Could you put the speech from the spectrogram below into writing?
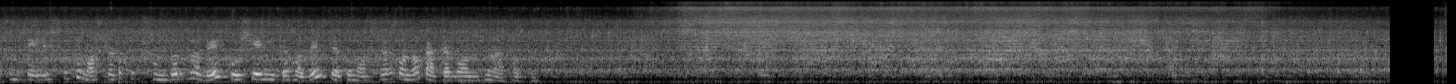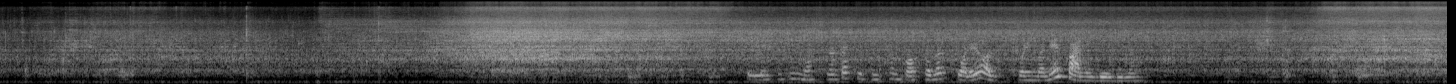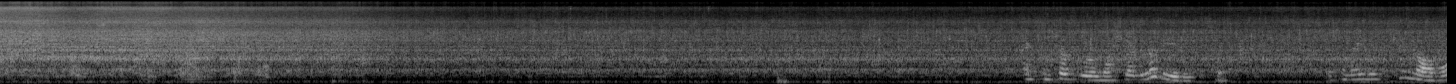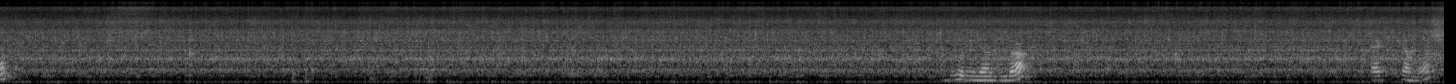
এখন তেলের সাথে মশলাটা খুব সুন্দরভাবে কষিয়ে নিতে হবে, যাতে মশলার কোনো কাঁচা গন্ধ না থাকে তেলের সাথে মশলাটা কিছুক্ষণ কষানোর পরে অল্প পরিমাণে পানি দিয়ে দিলাম। এখন সব গুঁড়ো মশলাগুলো দিয়ে দিচ্ছি। প্রথমেই দিচ্ছি লবণ। ধনিয়া গুঁড়া এক চামচ।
